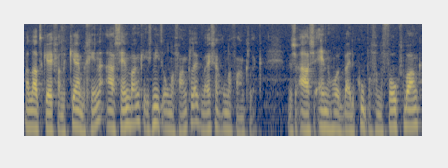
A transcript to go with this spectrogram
Maar laat ik even aan de kern beginnen. ASN Bank is niet onafhankelijk, wij zijn onafhankelijk. Dus ASN hoort bij de koepel van de Volksbank.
